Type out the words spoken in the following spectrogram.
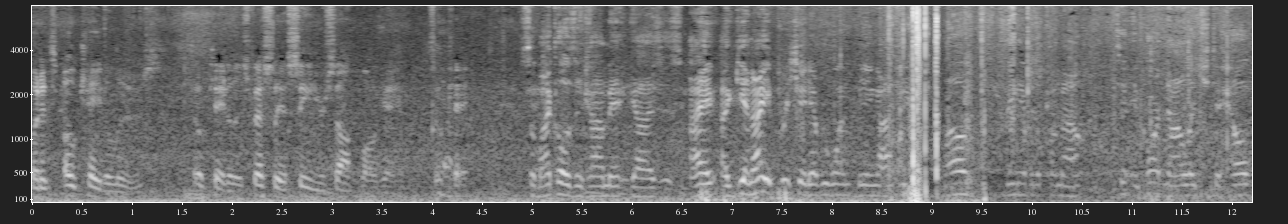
But it's okay to lose. It's okay to lose, especially a senior softball game. It's okay. So my closing comment, guys, is I again I appreciate everyone being out here. I love being able to come out to impart knowledge to help.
